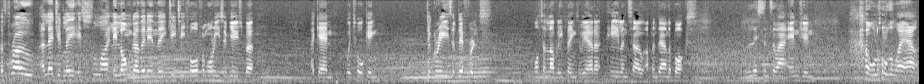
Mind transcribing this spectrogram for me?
The throw, allegedly, is slightly longer than in the GT4 for more ease of use, but again, we're talking degrees of difference. What a lovely thing to be able to heel and toe up and down the box. Listen to that engine howl all the way out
